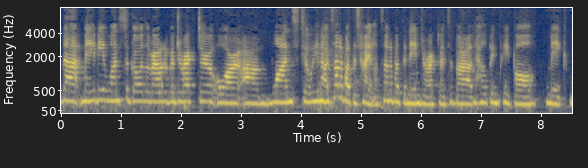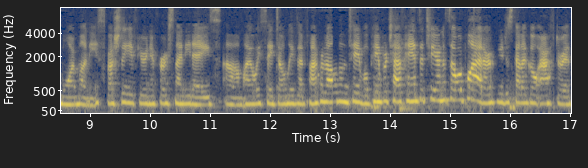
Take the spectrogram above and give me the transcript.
that maybe wants to go the route of a director or um, wants to, you know, it's not about the title, it's not about the name director, it's about helping people make more money, especially if you're in your first 90 days. Um, I always say, don't leave that $500 on the table. Pamper Chef hands it to you on a silver platter. You just got to go after it.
